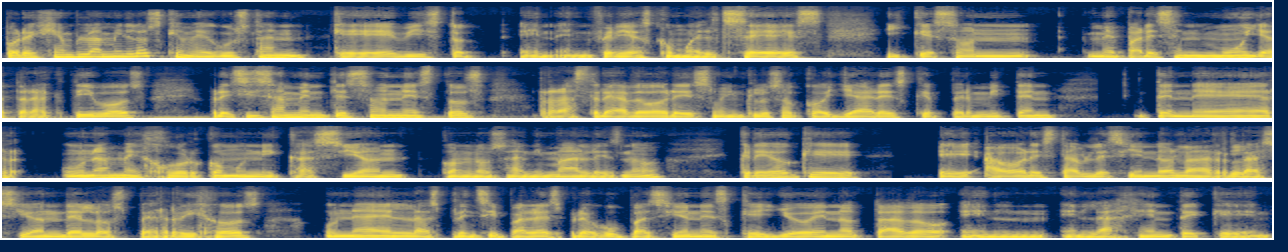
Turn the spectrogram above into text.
Por ejemplo, a mí los que me gustan, que he visto en, en ferias como el CES y que son me parecen muy atractivos, precisamente son estos rastreadores o incluso collares que permiten tener una mejor comunicación con los animales, ¿no? Creo que eh, ahora estableciendo la relación de los perrijos, una de las principales preocupaciones que yo he notado en, en la gente que,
